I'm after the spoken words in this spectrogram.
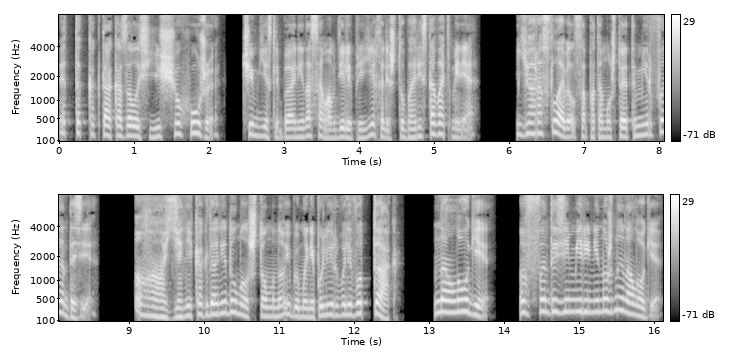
Это как-то оказалось еще хуже, чем если бы они на самом деле приехали, чтобы арестовать меня. Я расслабился, потому что это мир фэнтези. О, я никогда не думал, что мной бы манипулировали вот так. Налоги. В фэнтези-мире не нужны налоги.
